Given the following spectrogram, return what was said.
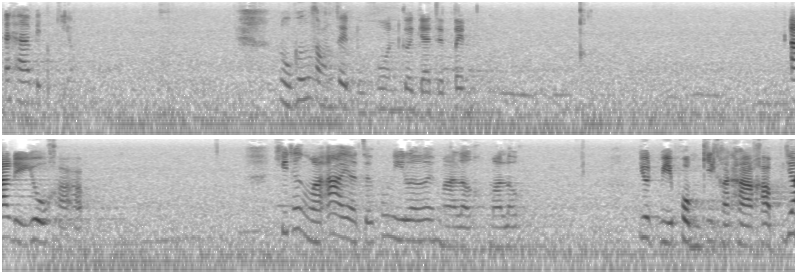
คาทาเบ็ดเกี่ยว หนูเพิ่งสองเสร็จทุกคนเกิดแก่เจ็บเต้นอาดีอยู่ครับ คิดถึงว่าอาอยากเจอพรุ่งนี้เลย มาเลยมาเลยหยุดหวีผมกี่คาถาครับ ย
